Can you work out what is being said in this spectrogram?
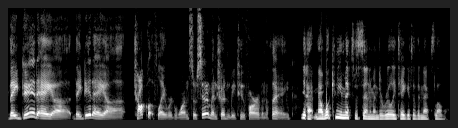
they did a uh they did a uh chocolate flavored one, so cinnamon shouldn't be too far of a thing. Yeah. Now, what can you mix with cinnamon to really take it to the next level?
